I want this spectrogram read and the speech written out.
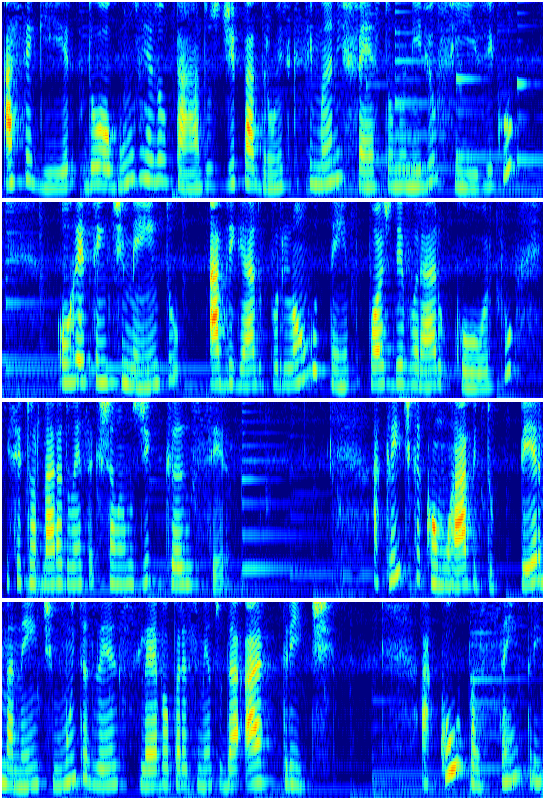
A seguir, dou alguns resultados de padrões que se manifestam no nível físico. O ressentimento, abrigado por longo tempo, pode devorar o corpo e se tornar a doença que chamamos de câncer. A crítica como hábito permanente muitas vezes leva ao aparecimento da artrite. A culpa sempre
